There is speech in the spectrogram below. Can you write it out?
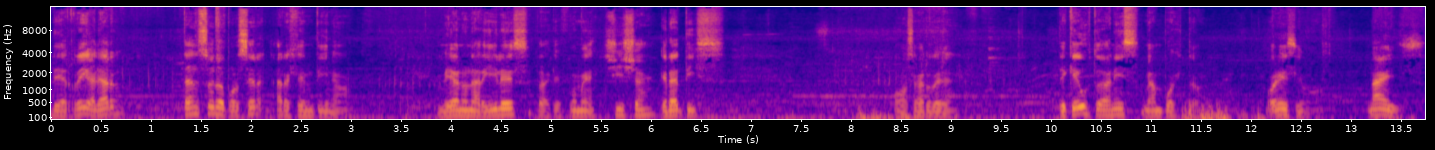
De regalar tan solo por ser argentino. Me dan un arguiles para que fume shisha gratis. Vamos a ver de, de qué gusto de anís me han puesto. Buenísimo. Nice.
